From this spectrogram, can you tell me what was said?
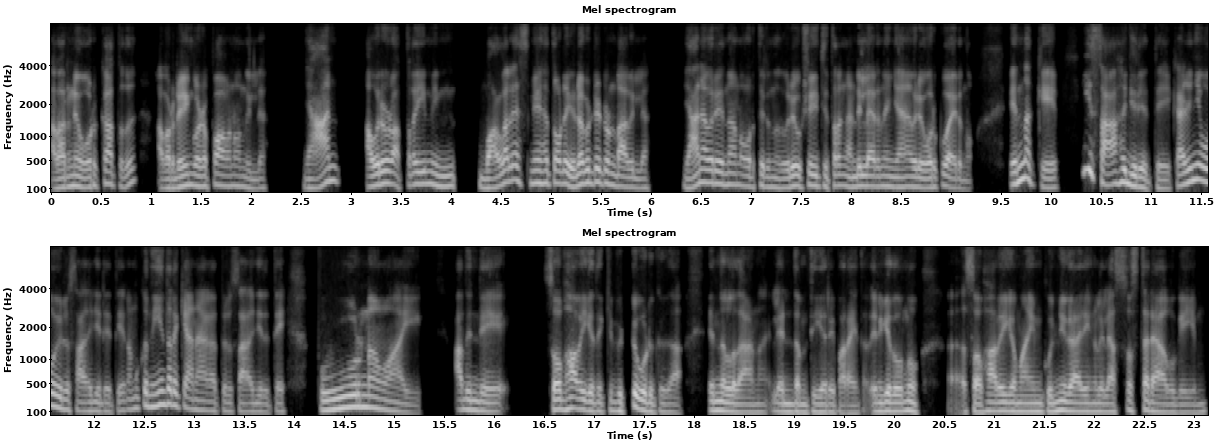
അവരെന്നെ ഓർക്കാത്തത് അവരുടെയും കുഴപ്പമാവണമെന്നില്ല. ഞാൻ അവരോട് അത്രയും വളരെ സ്നേഹത്തോടെ ഇടപെട്ടിട്ടുണ്ടാവില്ല. ഞാൻ അവരെ എന്നാണ് ഓർത്തിരുന്നത്? ഒരുപക്ഷെ ഈ ചിത്രം കണ്ടില്ലായിരുന്നെങ്കിൽ ഞാൻ അവരെ ഓർക്കുമായിരുന്നു. എന്നൊക്കെ ഈ സാഹചര്യത്തെ കഴിഞ്ഞു പോയൊരു സാഹചര്യത്തെ നമുക്ക് നിയന്ത്രിക്കാനാകാത്തൊരു സാഹചര്യത്തെ പൂർണമായി അതിന്റെ സ്വാഭാവികതയ്ക്ക് വിട്ടുകൊടുക്കുക എന്നുള്ളതാണ് ലെൻഡം തിയറി പറയുന്നത്. എനിക്ക് തോന്നുന്നു സ്വാഭാവികമായും കുഞ്ഞു കാര്യങ്ങളിൽ അസ്വസ്ഥരാവുകയും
